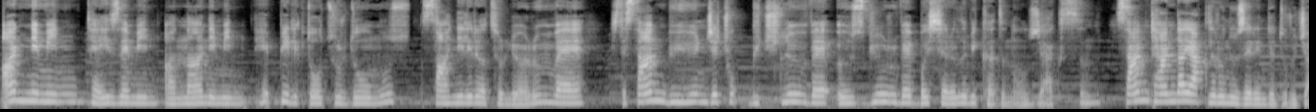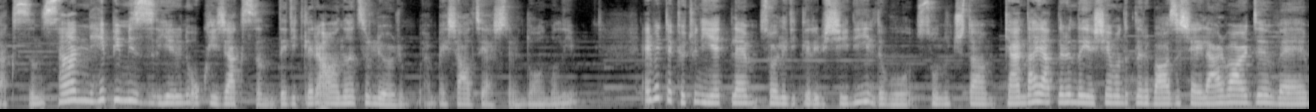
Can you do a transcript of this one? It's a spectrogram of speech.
Annemin, teyzemin, anneannemin hep birlikte oturduğumuz sahneleri hatırlıyorum ve işte sen büyüyünce çok güçlü ve özgür ve başarılı bir kadın olacaksın. Sen kendi ayakların üzerinde duracaksın. Sen hepimiz yerini okuyacaksın dedikleri anı hatırlıyorum. Ben 5-6 yaşlarında olmalıyım. Elbette kötü niyetle söyledikleri bir şey değildi bu. Sonuçta kendi hayatlarında yaşayamadıkları bazı şeyler vardı ve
